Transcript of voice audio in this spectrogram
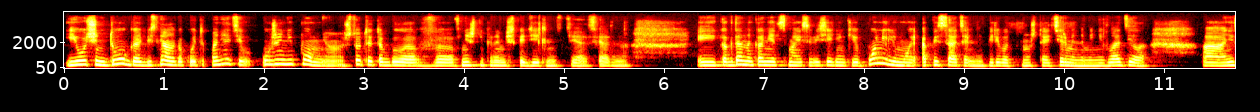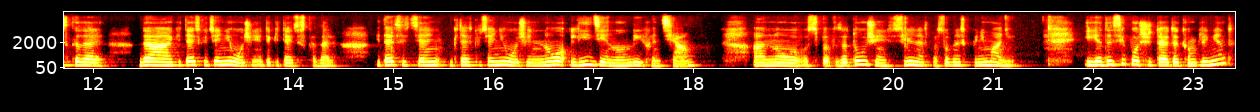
и очень долго объясняла какое-то понятие, уже не помню, что-то это было в внешнеэкономической деятельности связано. И когда, наконец, мои собеседники поняли мой описательный перевод, потому что я терминами не владела, они сказали, да, китайский у тебя не очень, это китайцы сказали, китайский у тебя, китайский у тебя не очень, но Лидия Нунли Хэнсян, но зато очень сильная способность к пониманию. И я до сих пор считаю этот комплимент,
